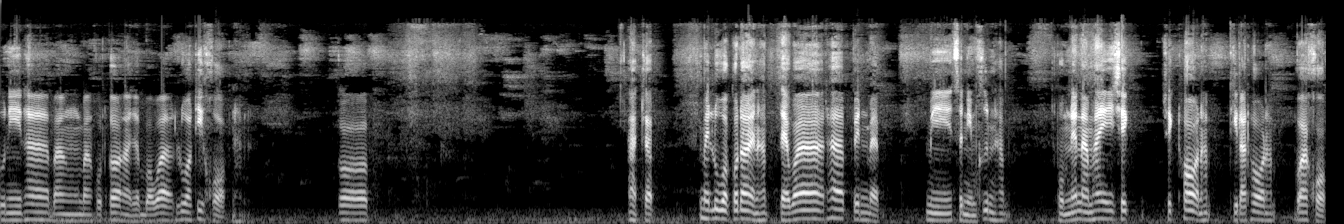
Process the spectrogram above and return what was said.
ตัวนี้ถ้าบางบางคนก็อาจจะบอกว่ารั่วที่ขอบนะครับ ก็ อาจจะไม่รั่วก็ได้นะครับ แต่ว่าถ้าเป็นแบบมีสนิมขึ้นครับ ผมแนะนำให้เช็คเช็คท่อนะครับ ทีละท่อนะครับ ว่าขอบ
